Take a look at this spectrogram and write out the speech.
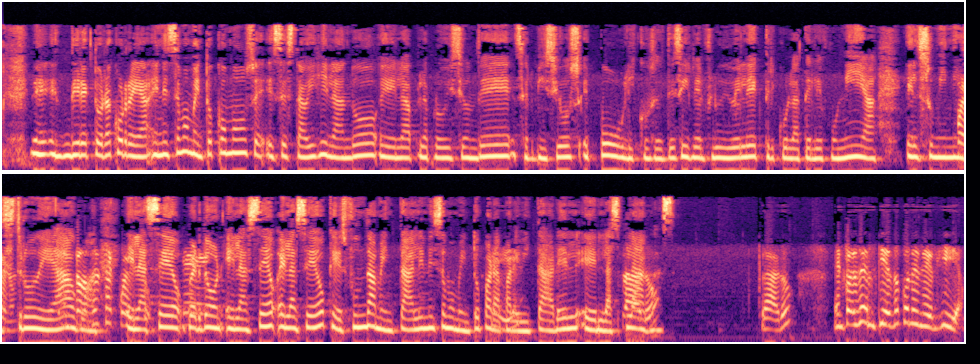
Eh, eh, directora Correa, en este momento, ¿cómo se, está vigilando eh, la, provisión de servicios públicos, es decir, el fluido eléctrico, la telefonía, el suministro de agua, el aseo, perdón, el aseo, el aseo que es fundamental en este momento para, para evitar el, las plagas? Claro. Entonces empiezo con energía.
